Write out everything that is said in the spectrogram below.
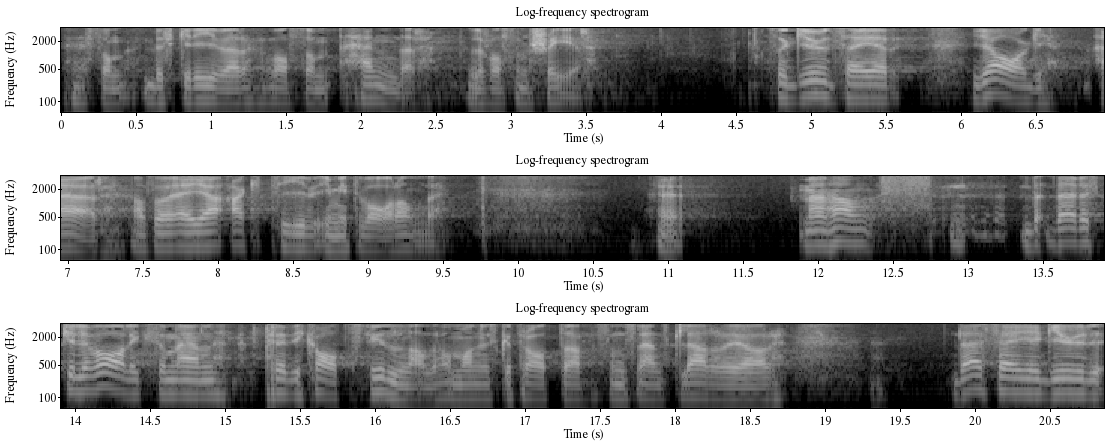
eh, som beskriver vad som händer eller vad som sker. Så Gud säger jag är, alltså är jag aktiv i mitt varande. Eh, men han, där det skulle vara liksom en predikatsfyllnad om man nu ska prata som svensklärare gör. Där säger Gud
